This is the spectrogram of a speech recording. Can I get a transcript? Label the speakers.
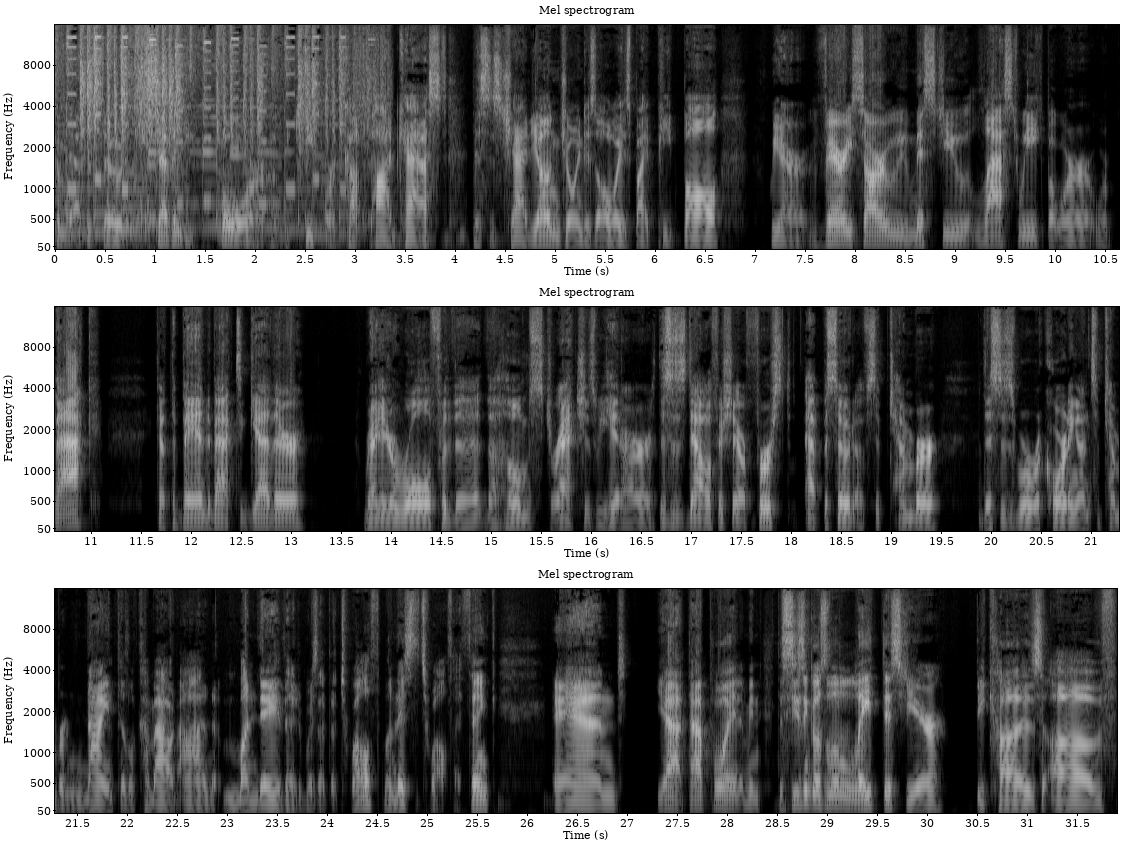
Speaker 1: welcome to episode 74 of the Keep or Cut podcast. This is Chad Young, joined as always by Pete Ball. We are very sorry we missed you last week, but we're we're back. Got the band back together, ready to roll for the the home stretch as we hit our this is now officially our first episode of September. This is we're recording on September 9th. It'll come out on Monday that was at the 12th. Monday's the 12th, I think. And yeah, at that point, I mean, the season goes a little late this year because of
